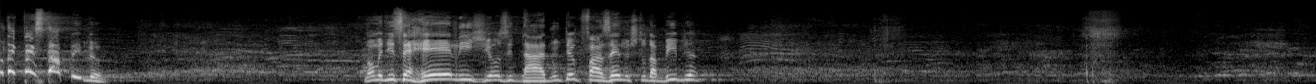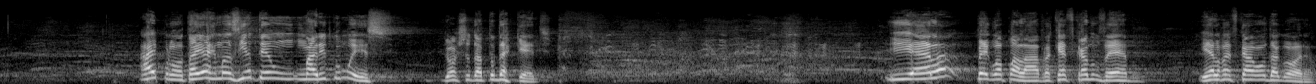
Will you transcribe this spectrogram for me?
Onde é que está isso Bíblia? O nome disso é religiosidade. Não tem o que fazer, não estuda a Bíblia. Aí pronto, aí a irmãzinha tem um marido como esse. Gosta estudar Thundercat. E ela pegou a palavra, quer ficar no verbo. E ela vai ficar onde agora?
